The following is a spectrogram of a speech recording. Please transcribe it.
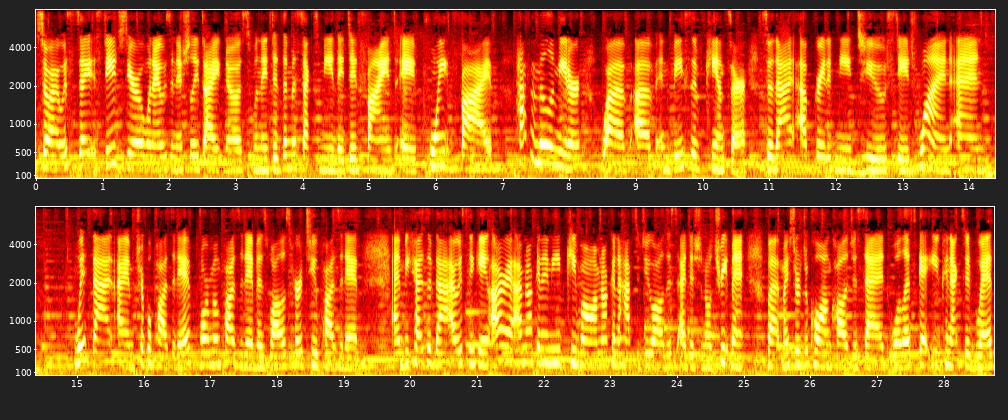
So I was sta stage zero when I was initially diagnosed. When they did the mastectomy, they did find a 0.5 half a millimeter of, of invasive cancer. So that upgraded me to stage one and with that, I am triple positive, hormone positive, as well as HER2 positive. And because of that, I was thinking, all right, I'm not gonna need chemo, I'm not gonna have to do all this additional treatment. But my surgical oncologist said, well, let's get you connected with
